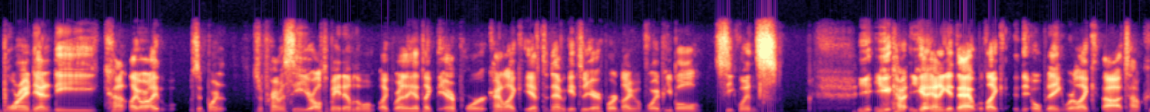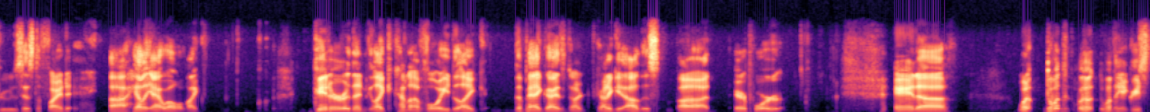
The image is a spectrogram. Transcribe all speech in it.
Bourne Identity, kind of like or like was it Bourne Supremacy, your ultimatum, the one like where they had like the airport, kind of like you have to navigate through the airport and like avoid people sequence. You, you kind of you kind of get that with like the opening where like uh, Tom Cruise has to find uh, Hayley Atwell and like get her and then like kind of avoid like the bad guys and try to get out of this uh, airport. And uh, what the one one thing that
